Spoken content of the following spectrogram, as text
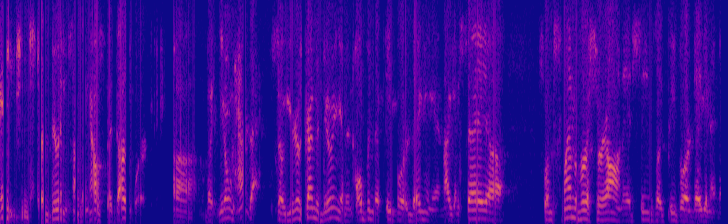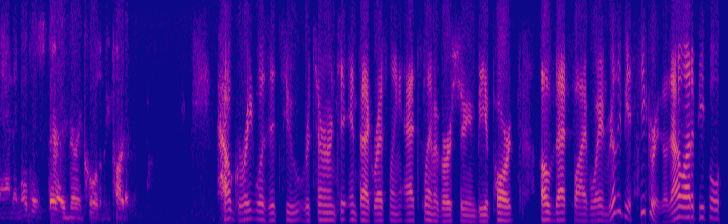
change and start doing something else that does work. Uh, but you don't have that so you're just kind of doing it and hoping that people are digging it. And I can say uh, from Slammiversary on, it seems like people are digging it, man, and it is very, very cool to be part of it. How great was it to return to Impact Wrestling at Slammiversary and be a part of that five way and really be a secret? Not a lot of people.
